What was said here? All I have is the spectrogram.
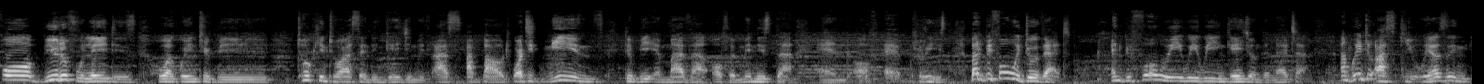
four beautiful ladies who are going to be talking to us and engaging with us about what it means to be a mother of a minister and of a priest. But before we do that, and before we, we, we engage on the matter, I'm going to ask you, saying,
